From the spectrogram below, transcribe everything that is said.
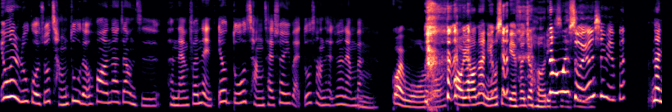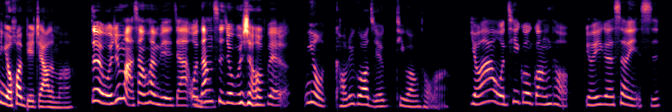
因为如果说长度的话，那这样子很难分诶，要多长才算一百，多长才算两百。嗯，怪我咯，靠腰。那你用性别分就合理是是？那为什么用性别分？那你有换别家了吗？对，我就马上换别家，我当次就不消费了。嗯、你有考虑过要直接剃光头吗？有啊，我剃过光头。有一个摄影师，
